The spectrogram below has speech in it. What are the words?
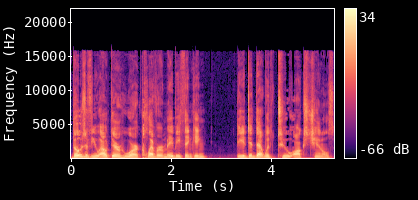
Those of you out there who are clever may be thinking, you did that with two aux channels.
